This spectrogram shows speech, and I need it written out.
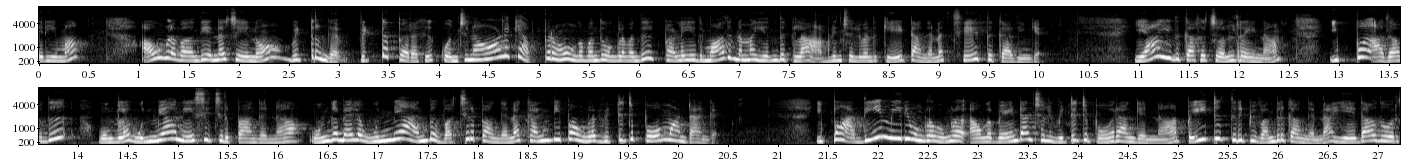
தெரியுமா? அவங்கள வந்து என்ன செய்யணும்? விட்டுருங்க. விட்ட பிறகு கொஞ்ச நாளைக்கு அப்புறம் அவங்க வந்து உங்களை வந்து பழையது மாதிரி நம்ம இருந்துக்கலாம் அப்படின்னு சொல்லி வந்து கேட்டாங்கன்னா சேர்த்துக்காதீங்க. ஏன் இதுக்காக சொல்கிறேன்னா இப்போ அதாவது உங்களை உண்மையாக நேசிச்சிருப்பாங்கன்னா உங்கள் மேலே உண்மையாக அன்பு வச்சுருப்பாங்கன்னா கண்டிப்பாக உங்களை விட்டுட்டு போக மாட்டாங்க. இப்போ அதையும் மீறி உங்களை உங்களை அவங்க வேண்டான்னு சொல்லி விட்டுட்டு போகிறாங்கன்னா போயிட்டு திருப்பி வந்திருக்காங்கன்னா ஏதாவது ஒரு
